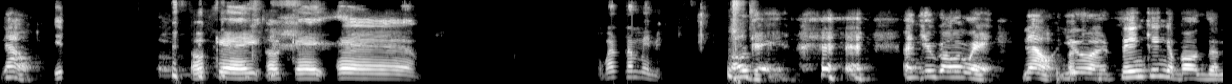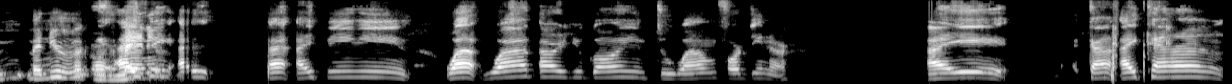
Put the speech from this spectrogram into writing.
Now, Okay, okay. Uh, one minute. okay. And you go away. Now, you are thinking about the menu Okay, the I menu. think I, I, think what what are you going to want for dinner? I can I can.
